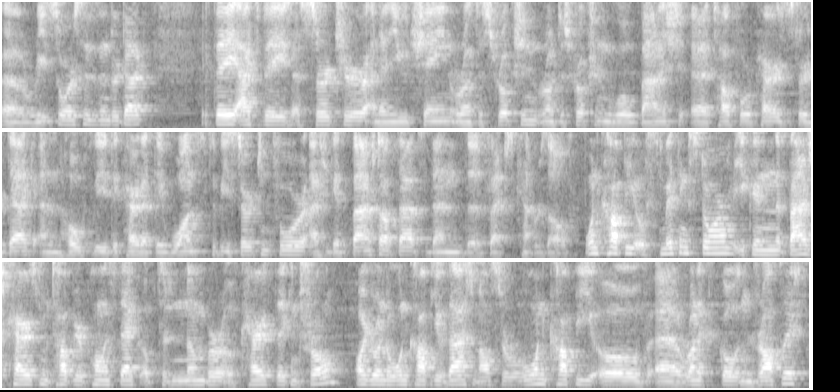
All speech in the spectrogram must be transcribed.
uh, resources in their deck. If they activate a searcher and then you chain Runick Destruction, Runick Destruction will banish uh, top four cards to their deck and then hopefully the card that they want to be searching for actually gets banished off that so then the effect can't resolve. One copy of Smiting Storm, you can banish cards from the top of your opponent's deck up to the number of cards they control. Or you run the one copy of that and also one copy of uh, Runick Golden Droplet.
